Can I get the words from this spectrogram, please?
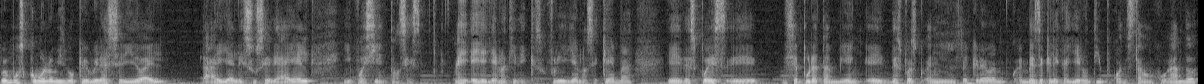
Vemos cómo lo mismo que le hubiera sucedido a él, a ella le sucede a él. Y pues sí, entonces e, ella ya no tiene que sufrir, ya no se quema. Eh, después eh, Sepura también, eh, después en el recreo, en, vez de que le cayera un tipo cuando estaban jugando,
